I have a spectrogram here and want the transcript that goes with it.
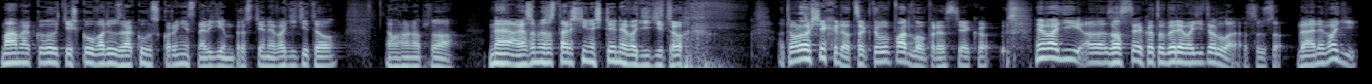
mám jako těžkou vadu zraku, skoro nic nevidím, prostě nevadí ti to. A ona napsala, ne, a já jsem za starší než ty, nevadí ti to. A to bylo všechno, co k tomu padlo prostě, jako. Nevadí, a zase jako to by nevadí tohle. A jsem se, ne, nevadí.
